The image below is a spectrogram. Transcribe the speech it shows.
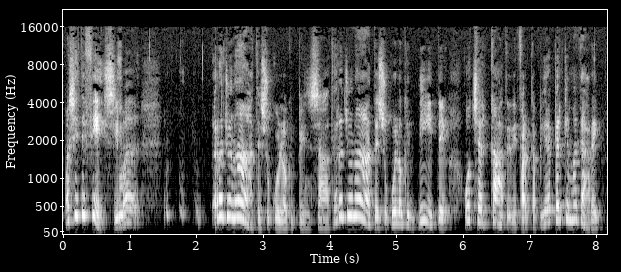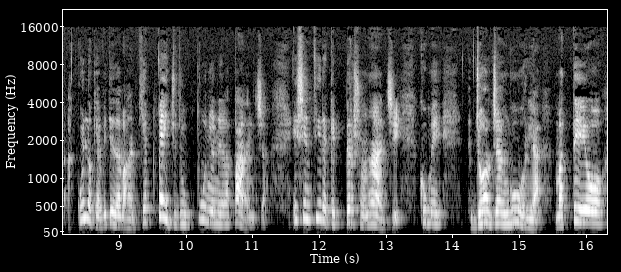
Ma siete fessi? Ma ragionate su quello che pensate, ragionate su quello che dite o cercate di far capire perché magari a quello che avete davanti è peggio di un pugno nella pancia e sentire che personaggi come Giorgia Anguria, Matteo,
